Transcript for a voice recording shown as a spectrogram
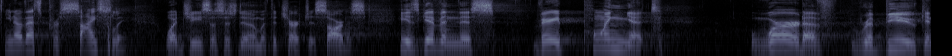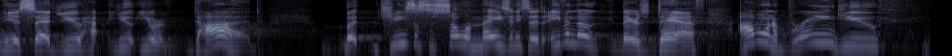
You know, that's precisely what Jesus is doing with the church at Sardis. He has given this very poignant word of rebuke, and he has said, You, ha- you, you have died. But Jesus is so amazing. He said, Even though there's death, I want to bring you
